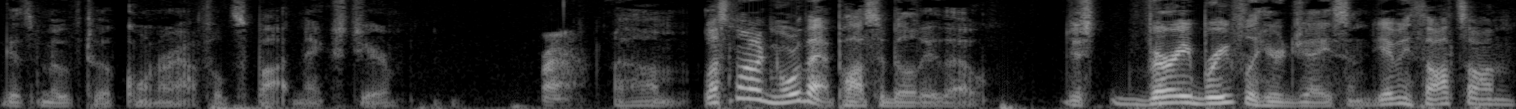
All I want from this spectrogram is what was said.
gets moved to a corner outfield spot next year. Right. Um, let's not ignore that possibility, though. Just very briefly here, Jason. Do you have any thoughts on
